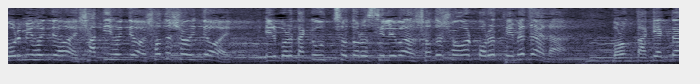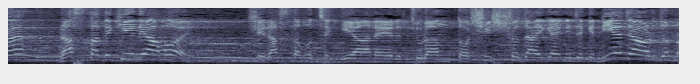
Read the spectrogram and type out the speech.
কর্মী হইতে হয়, সাথী হইতে হয়, সদস্য হইতে হয়। এরপরে তাকে উচ্চতর সিলেবাস, সদস্য হওয়ার পরে থেমে যায় না, বরং তাকে একটা রাস্তা দেখিয়ে দেওয়া হয়। সেই রাস্তা হচ্ছে জ্ঞানের চূড়ান্ত শীর্ষ জায়গায় নিজেকে নিয়ে যাওয়ার জন্য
